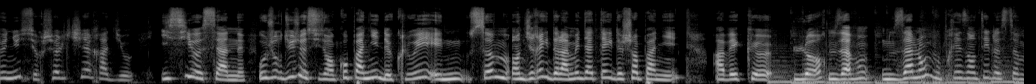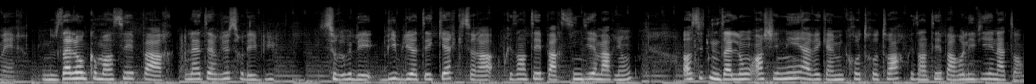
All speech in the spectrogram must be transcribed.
Bienvenue sur Schulcher Radio, ici Océane. Aujourd'hui, je suis en compagnie de Chloé et nous sommes en direct de la médiathèque de Champagné avec euh, Laure. Nous, avons, nous allons vous présenter le sommaire. Nous allons commencer par l'interview sur les, bu- sur les bibliothécaires qui sera présentée par Cindy et Marion. Ensuite, nous allons enchaîner avec un micro-trottoir présenté par Olivier et Nathan.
